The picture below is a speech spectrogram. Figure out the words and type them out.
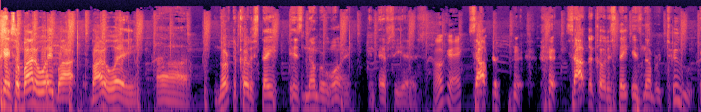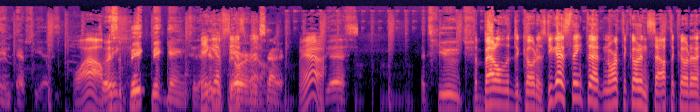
Okay, so by the way, by, by the way, uh, North Dakota State is number one in FCS. Okay. South South Dakota State is number two in FCS. Wow. So it's a big, big game today. big It's FCS battle. Saturday. Yeah. Yes, it's huge. The Battle of the Dakotas. Do you guys think that North Dakota and South Dakota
